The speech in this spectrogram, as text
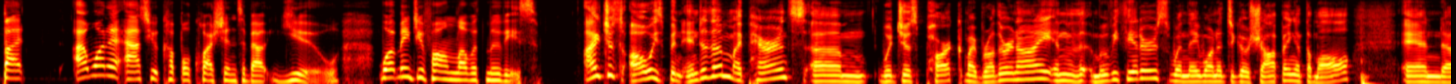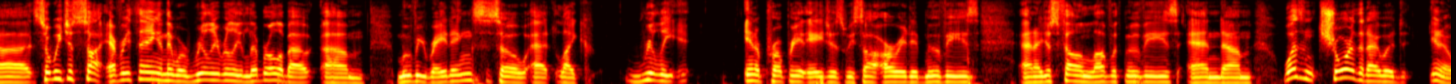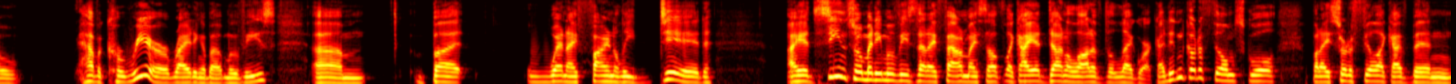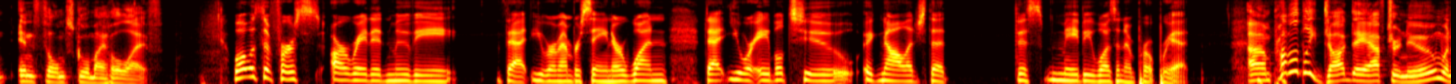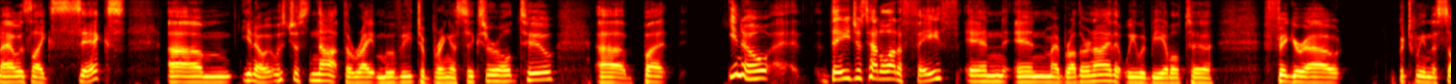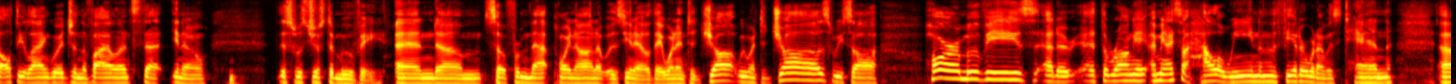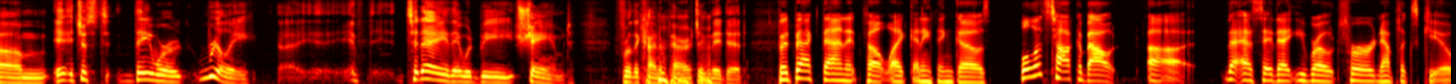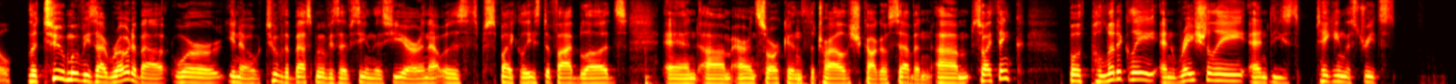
But I want to ask you a couple questions about you. What made you fall in love with movies? I just always been into them. My parents um, would just park my brother and I in the movie theaters when they wanted to go shopping at the mall, and uh, so we just saw everything. And they were really, really liberal about um, movie ratings. So at like really inappropriate ages, we saw R-rated movies, and I just fell in love with movies, and um, wasn't sure that I would, you know, have a career writing about movies, um, but when I finally did, I had seen so many movies that I found myself like I had done a lot of the legwork. I didn't go to film school, but I sort of feel like I've been in film school my whole life. What was the first R rated movie that you remember seeing, or one that you were able to acknowledge that this maybe wasn't appropriate? Um, probably Dog Day Afternoon when I was like six. Um, you know, it was just not the right movie to bring a six year old to. Uh, but you know, they just had a lot of faith in in my brother and I that we would be able to figure out between the salty language and the violence that you know this was just a movie. And um, so from that point on, it was you know they went into Jaw. We went to Jaws. We saw horror movies at a at the wrong age. I mean, I saw Halloween in the theater when I was ten. Um, it, it, just they were really. Uh, if today they would be shamed for the kind of parenting they did. But back then, it felt like anything goes. Well, let's talk about. Uh, the essay that you wrote for Netflix Q. The two movies I wrote about were, you know, two of the best movies I've seen this year, and that was Spike Lee's 5 Bloods and um, Aaron Sorkin's The Trial of Chicago Seven. Um, so I think both politically and racially, and these taking the streets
